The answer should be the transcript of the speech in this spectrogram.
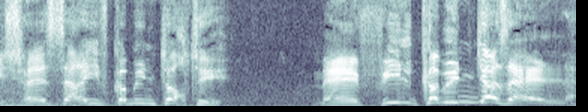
richesse arrive comme une tortue, mais file comme une gazelle.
